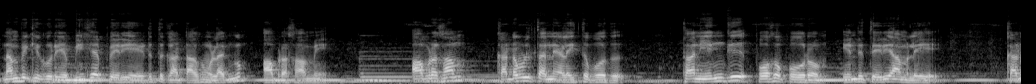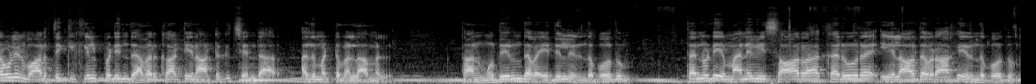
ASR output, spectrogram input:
நம்பிக்கைக்குரிய மிக பெரிய எடுத்துக்காட்டாகவும் விளங்கும் ஆப்ரஹாமே ஆப்ரஹாம் கடவுள் தன்னை அழைத்த போது தான் எங்கு போக போகிறோம்? என்று தெரியாமலேயே கடவுளின் வார்த்தைக்கு கீழ்ப்படிந்து அவர் காட்டிய நாட்டுக்கு சென்றார். அது மட்டுமல்லாமல் தான் முதிர்ந்த வயதில் இருந்தபோதும் தன்னுடைய மனைவி சாரா கரூர இயலாதவராக இருந்தபோதும்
